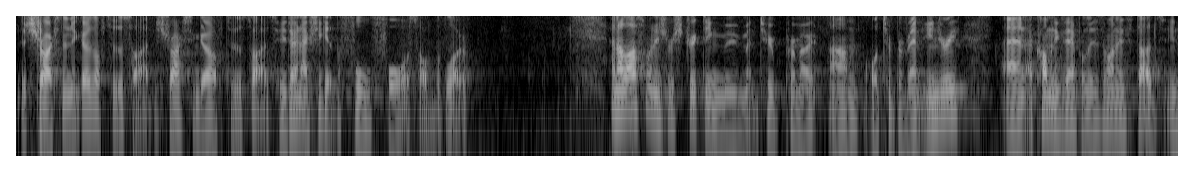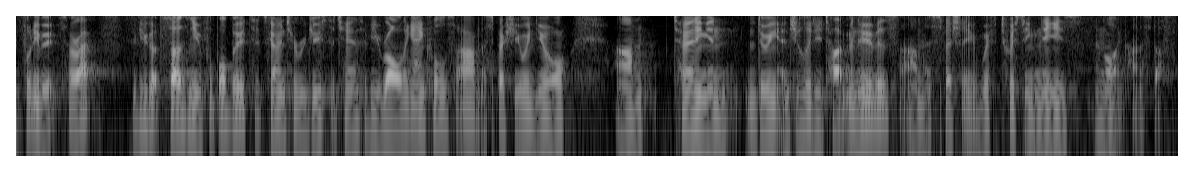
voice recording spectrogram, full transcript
it strikes and it goes off to the side. It strikes and go off to the side. So you don't actually get the full force of the blow. And our last one is restricting movement to promote um, or to prevent injury. And a common example is one is studs in footy boots, all right? If you've got studs in your football boots, it's going to reduce the chance of you rolling ankles, um, especially when you're um, turning and doing agility type maneuvers, um, especially with twisting knees and all that kind of stuff.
